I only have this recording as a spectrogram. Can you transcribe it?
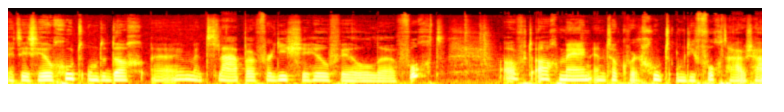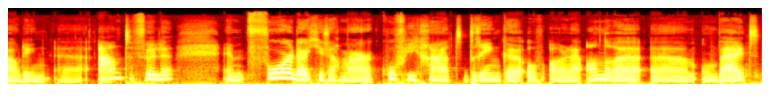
Het is heel goed om de dag uh, met slapen verlies je heel veel uh, vocht. over het algemeen. En het is ook weer goed om die vochthuishouding uh, aan te vullen. En voordat je zeg maar koffie gaat drinken of allerlei andere um, ontbijt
